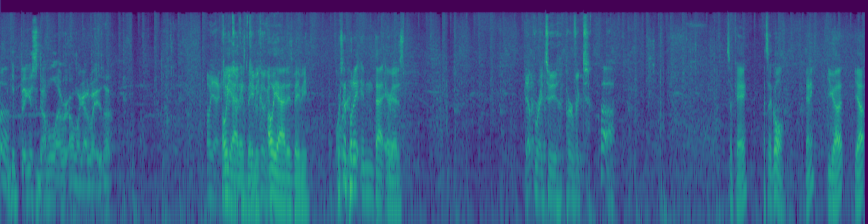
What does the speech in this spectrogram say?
The biggest double ever. Oh my god, wait, is that? Oh yeah. Keep Oh yeah, it cooking, is, baby. cooking. Oh yeah, it is, baby. We're just gonna put it in that area. Just Yep, right to you. Perfect. Huh. it's okay. That's a goal. Danny, you got it. Yep.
